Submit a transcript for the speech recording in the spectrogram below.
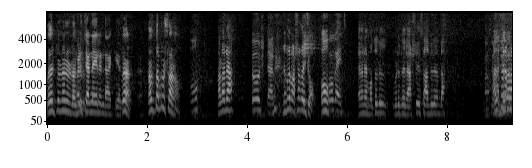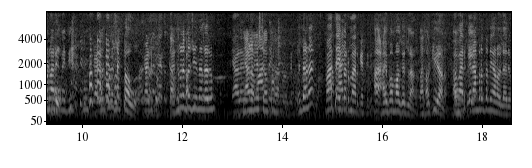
വെളിച്ചെണ്ണയിൽ ഉണ്ടാക്കി വെളിച്ചെണ്ണയിൽ ഉണ്ടാക്കിയത് കൽത്തപ്പം ഇഷ്ടമാണോ കടല ഓ ഇഷ്ടമാണ് നിങ്ങൾ ഭക്ഷണം കഴിച്ചോ? ഓ. കഴിച്ചു. എങ്ങനെ മൊത്തത്തിൽ ഇവിടുത്തെ രാഷ്ട്രീയ സാധ്യത എന്താ? ശക്തമാവോ? നിങ്ങൾ എന്താ ചെയ്യുന്ന എല്ലാവരും? എന്താണ്? ഹൈപ്പർ മാർക്കറ്റിൽ ഹൈപ്പർ മാർക്കറ്റിലാണ്. വർക്ക് ചെയ്യാണ്. പേരാമ്പ്രം തന്നെയാണോ എല്ലാവരും?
